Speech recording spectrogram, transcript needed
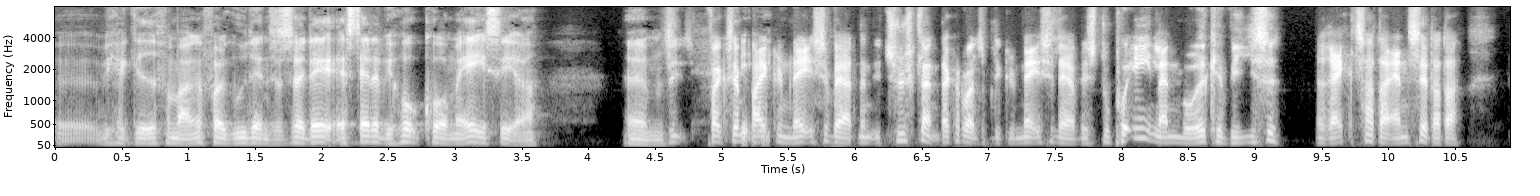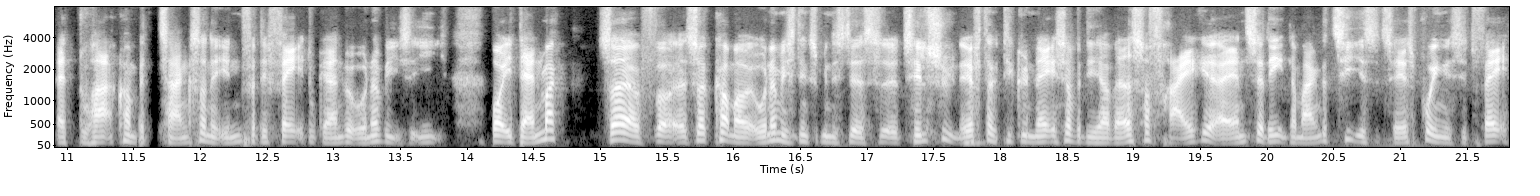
øh, vi har givet for mange folk uddannelse, så i dag erstatter vi HK med AC'er. Øhm. For eksempel bare i gymnasieverdenen. I Tyskland, der kan du altså blive gymnasielærer, hvis du på en eller anden måde kan vise rektor, der ansætter dig, at du har kompetencerne inden for det fag, du gerne vil undervise i. Hvor i Danmark, så, for, så kommer undervisningsministeriets øh, tilsyn efter de gymnasier, hvor de har været så frække at ansætte en, der mangler 10 STS-point i sit fag,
